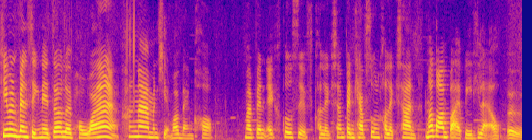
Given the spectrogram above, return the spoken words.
ที่มันเป็นซิกเนเจอร์เลยเพราะว่าข้างหน้ามันเขียนว่า Bangkok มันเป็น exclusive collection เป็น capsule collection เมื่อตอนปลายปีที่แล้ว เออ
